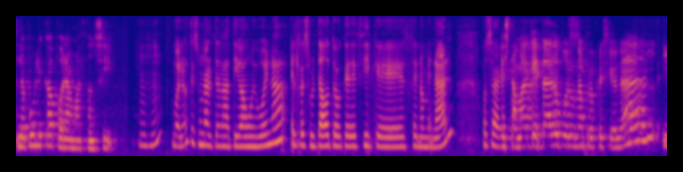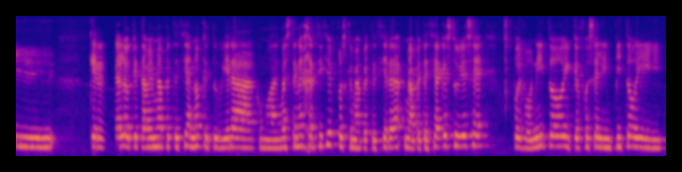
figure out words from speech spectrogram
Lo he publicado por Amazon, sí. Bueno, que es una alternativa muy buena. El resultado tengo que decir que es fenomenal. O sea, está maquetado por una profesional y que era lo que también me apetecía, ¿no? Que tuviera, como además tiene ejercicios, pues que me apeteciera, me apetecía que estuviese pues bonito y que fuese limpito y,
